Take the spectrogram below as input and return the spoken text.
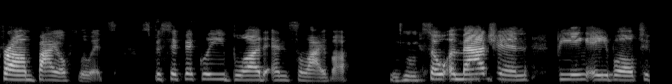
from biofluids specifically blood and saliva. Mm-hmm. So imagine being able to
